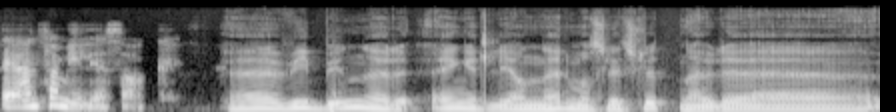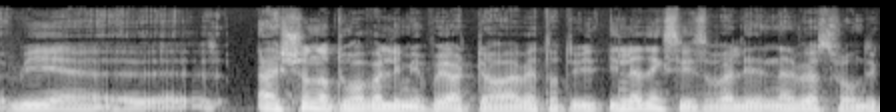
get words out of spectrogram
Det er en familiesak. Vi begynner egentlig å nærme oss litt slutten her. Vi, jeg skjønner at du har veldig mye på hjertet, og jeg vet at du innledningsvis var veldig nervøs for om du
